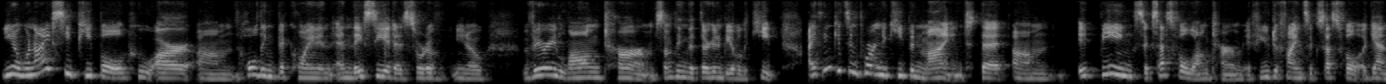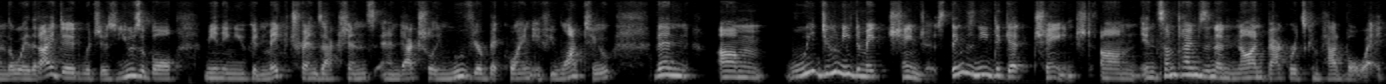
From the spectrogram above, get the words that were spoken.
you know when i see people who are um, holding bitcoin and, and they see it as sort of you know very long term something that they're going to be able to keep i think it's important to keep in mind that um, it being successful long term if you define successful again the way that i did which is usable meaning you can make transactions and actually move your bitcoin if you want to then um, we do need to make changes. Things need to get changed um, in sometimes in a non-backwards compatible way.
